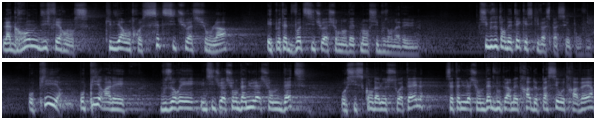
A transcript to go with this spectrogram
la grande différence qu'il y a entre cette situation-là et peut-être votre situation d'endettement si vous en avez une. Si vous êtes endetté, qu'est-ce qui va se passer pour vous? Au pire, au pire, allez, vous aurez une situation d'annulation de dette, aussi scandaleuse soit-elle. Cette annulation de dette vous permettra de passer au travers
